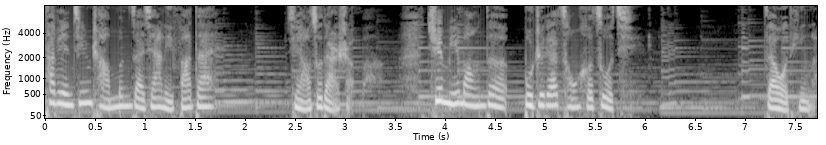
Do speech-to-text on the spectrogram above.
他便经常闷在家里发呆，想要做点什么，却迷茫的不知该从何做起。在我听来，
